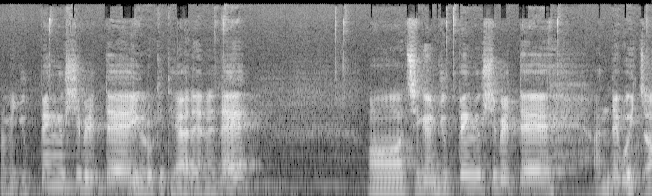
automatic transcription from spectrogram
그러면 660일 때 이렇게 돼야 되는데 어, 지금 660일 때 안 되고 있죠.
